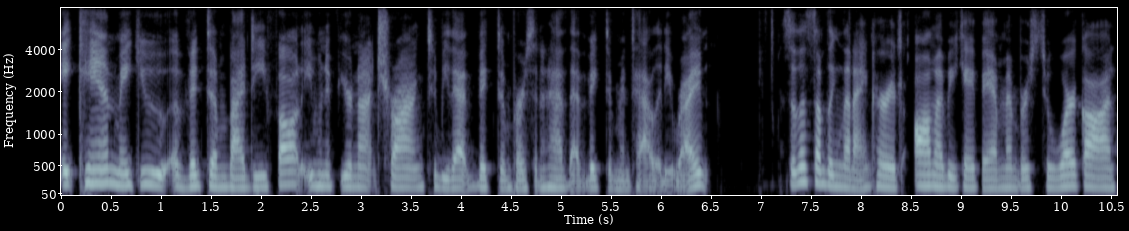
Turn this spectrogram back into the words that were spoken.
it can make you a victim by default, even if you're not trying to be that victim person and have that victim mentality, right? So that's something that I encourage all my BK fan members to work on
